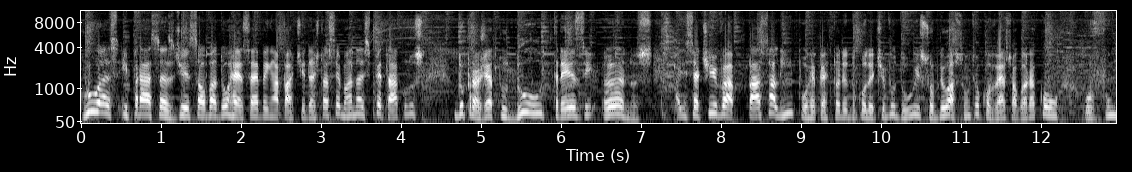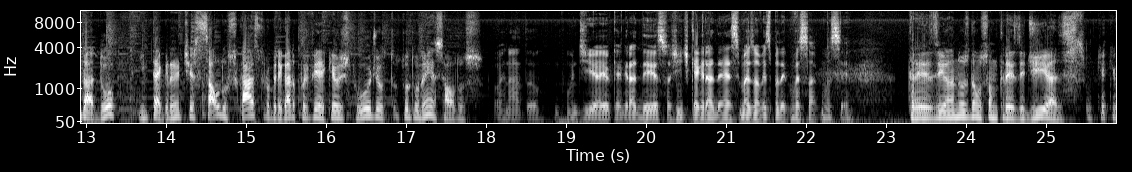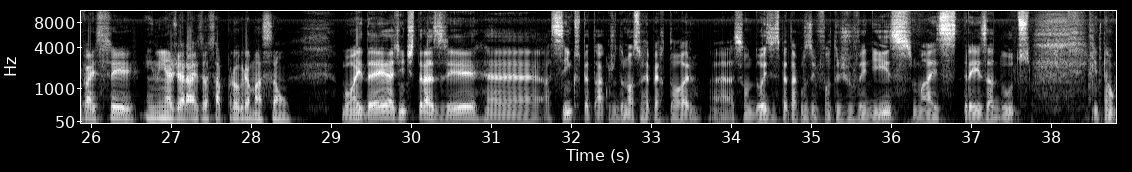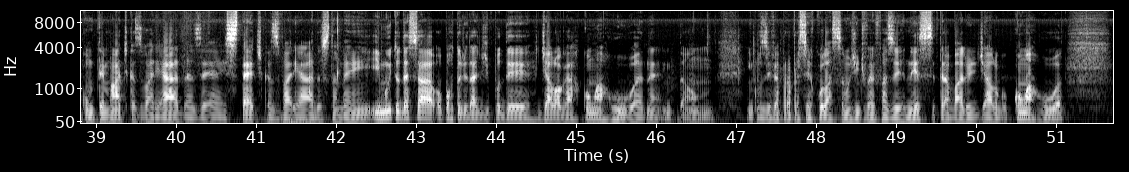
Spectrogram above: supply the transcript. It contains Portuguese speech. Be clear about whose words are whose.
Speaker 1: Ruas e praças de Salvador recebem a partir desta semana espetáculos do projeto Duo 13 Anos. A iniciativa passa limpo o repertório do coletivo Duo e sobre o assunto eu converso agora com o fundador, integrante Saulos Castro. Obrigado por vir aqui ao estúdio. Tudo bem, Saulos?
Speaker 2: Oi, Renato. Bom dia. Eu que agradeço. A gente que agradece mais uma vez poder conversar com você.
Speaker 1: 13 anos não são 13 dias. O que, que vai ser, em linhas gerais, essa programação?
Speaker 2: Bom, a ideia é a gente trazer é, cinco espetáculos do nosso repertório. É, são dois espetáculos infantos juvenis, mais três adultos. Então, com temáticas variadas, é, estéticas variadas também, e muito dessa oportunidade de poder dialogar com a rua, né? Então, inclusive a própria circulação a gente vai fazer nesse trabalho de diálogo com a rua,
